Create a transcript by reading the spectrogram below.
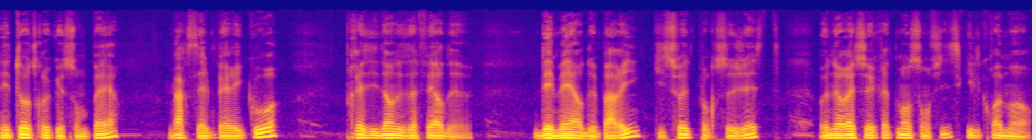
n'est autre que son père, Marcel Péricourt, président des affaires des maires de Paris, qui souhaite pour ce geste honorer secrètement son fils qu'il croit mort.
